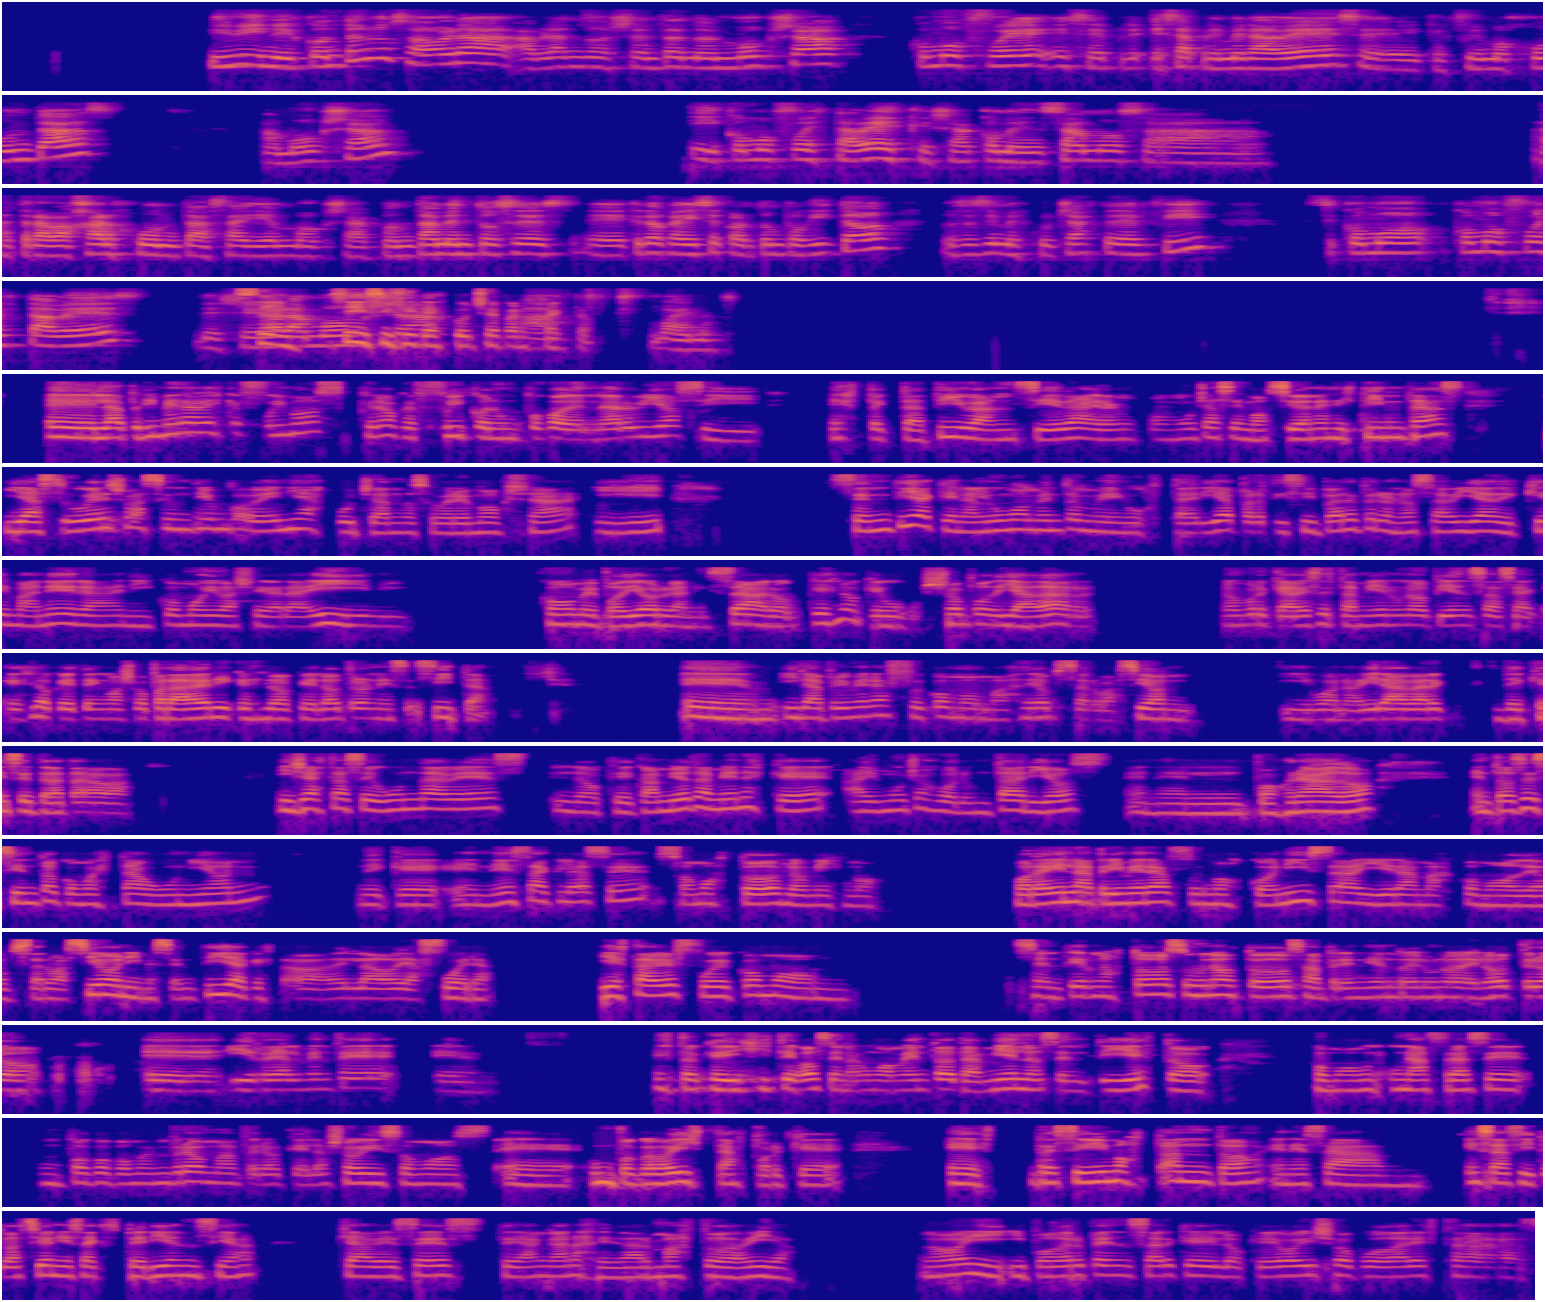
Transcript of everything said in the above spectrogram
Divino, y contanos ahora, hablando ya entrando en Moksha, ¿cómo fue ese, esa primera vez eh, que fuimos juntas a Moksha? ¿Y cómo fue esta vez que ya comenzamos a, a trabajar juntas ahí en Moksha? Contame entonces, eh, creo que ahí se cortó un poquito, no sé si me escuchaste, Delfi, ¿cómo, cómo fue esta vez de llegar a Moksha? Sí, sí, sí, te escuché perfecto. bueno. Eh, la primera vez que fuimos, creo que fui con un poco de nervios y expectativa, ansiedad, eran con muchas emociones distintas. Y a su vez yo hace un tiempo venía escuchando sobre Moksha y sentía que en algún momento me gustaría participar, pero no sabía de qué manera, ni cómo iba a llegar ahí, ni cómo me podía organizar o qué es lo que yo podía dar, ¿no? Porque a veces también uno piensa, o sea, qué es lo que tengo yo para dar y qué es lo que el otro necesita. Em, y la primera fue como más de observación, y bueno, ir a ver de qué se trataba. Y ya esta segunda vez lo que cambió también es que hay muchos voluntarios en el posgrado, entonces siento como esta unión de que en esa clase somos todos lo mismo. Por ahí en la primera fuimos con Isa y era más como de observación y me sentía que estaba del lado de afuera. Y esta vez fue como sentirnos todos uno, todos aprendiendo el uno del otro eh, y realmente eh, esto que dijiste vos en algún momento también lo sentí, esto como una frase un poco como en broma, pero que los yogis somos eh, un poco egoístas porque recibimos tanto en esa, esa situación y esa experiencia que a veces te dan ganas de dar más todavía, ¿no? Y, poder pensar que lo que hoy yo puedo dar está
